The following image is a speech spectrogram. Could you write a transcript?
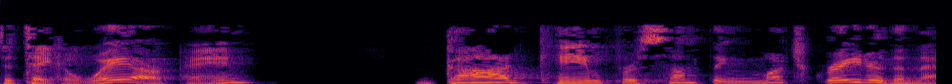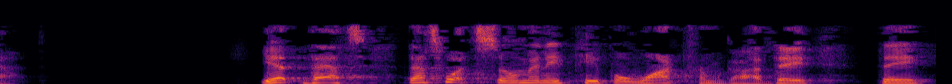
to take away our pain. God came for something much greater than that. Yet that's, that's what so many people want from God. They, they,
